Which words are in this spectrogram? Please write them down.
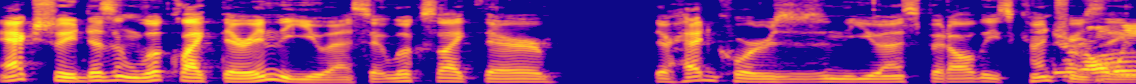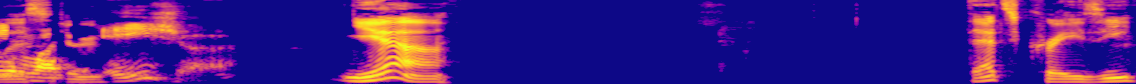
Actually, it doesn't look like they're in the U.S. It looks like their their headquarters is in the U.S., but all these They're countries they only in list like are Asia. yeah. That's crazy.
